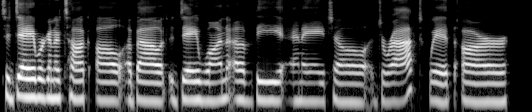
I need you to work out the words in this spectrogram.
Today, we're going to talk all about day one of the NHL draft with our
